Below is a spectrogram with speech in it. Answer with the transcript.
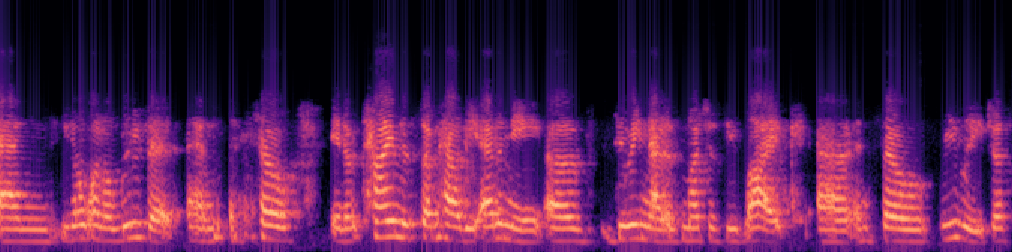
and you don't want to lose it. And, and so, you know, time is somehow the enemy of doing that as much as you'd like. Uh, and so really just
